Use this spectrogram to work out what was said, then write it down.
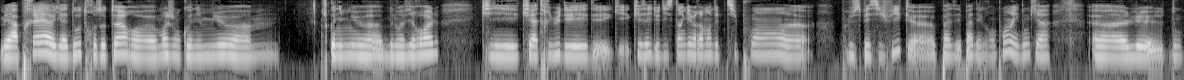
Mais après, euh, il y a d'autres auteurs, euh, moi j'en connais mieux, euh, je connais mieux Benoît Virol, qui, qui attribue des, qui, essaye de distinguer vraiment des petits points plus spécifiques, pas, des, pas des grands points. Et donc, il y a le, donc,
